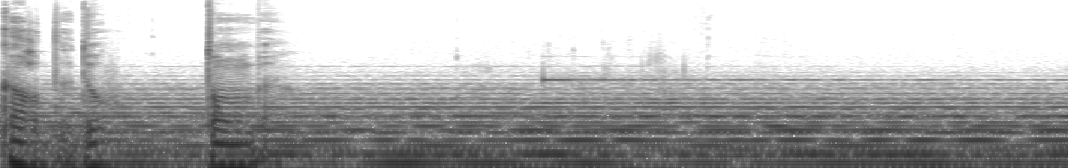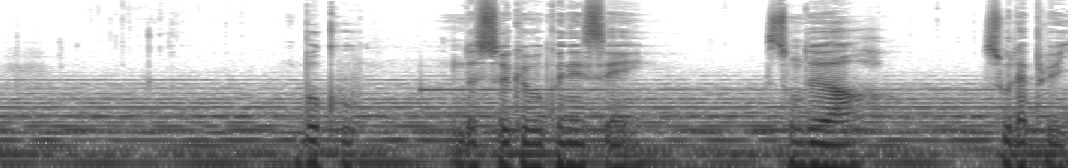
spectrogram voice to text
cordes d'eau tombent beaucoup de ceux que vous connaissez sont dehors, sous la pluie,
